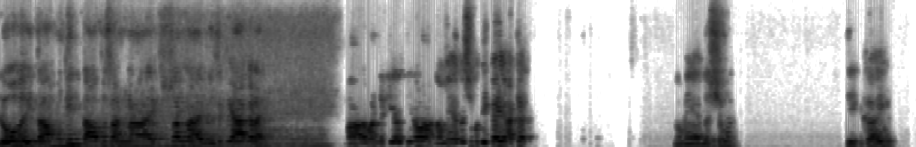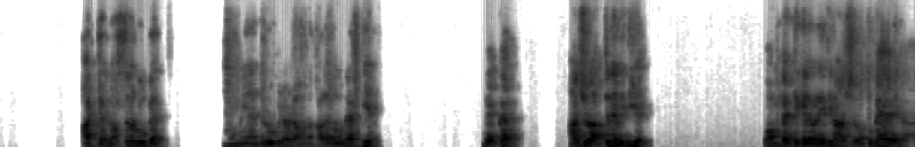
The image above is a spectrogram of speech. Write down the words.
ලෝහ ඉතා හොඳින් තාප සන්නායක සුසන්නායක ලෙස ක්‍රියා කරයි. මම අලවන්න කියලා තියෙනවා 9.2.8 9.2.8 ලස්සන රූපයක්. මම යන්ත්‍ර රූපෙට වඩා හොඳ කලර් රූපයක් තියෙනවා. දැක්කද? අංශු රත් වෙන විදිය. වම් පැත්තේ කෙළවරේ තියෙන අංශු රතු බෑ වෙලා.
